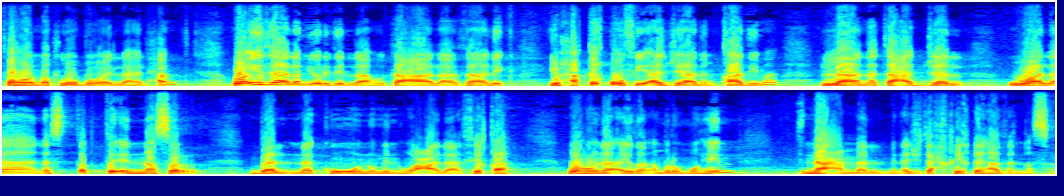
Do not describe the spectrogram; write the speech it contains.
فهو المطلوب ولله الحمد. وإذا لم يرد الله تعالى ذلك يحققه في أجيال قادمة لا نتعجل ولا نستبطئ النصر بل نكون منه على ثقة. وهنا أيضا أمر مهم نعمل من أجل تحقيق هذا النصر.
